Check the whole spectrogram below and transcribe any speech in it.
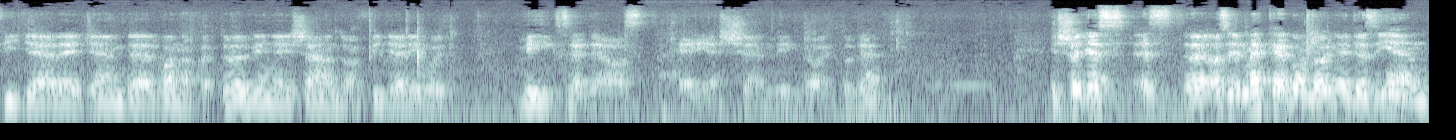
figyel egy ember, vannak a törvénye, és állandóan figyeli, hogy végzed-e azt helyesen, végrehajtod-e. És hogy ez, ez azért meg kell gondolni, hogy az ilyen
